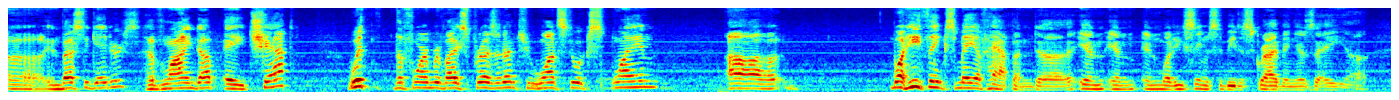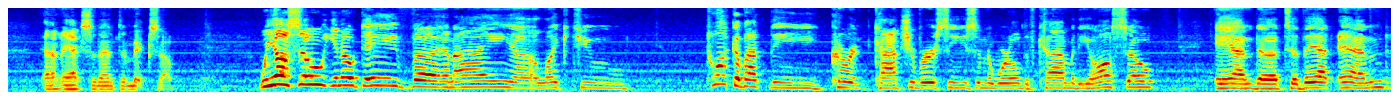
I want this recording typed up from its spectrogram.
uh, investigators have lined up a chat with the former vice president who wants to explain uh, what he thinks may have happened uh, in, in, in what he seems to be describing as a uh, an accident, a mix up. We also, you know, Dave uh, and I like to talk about the current controversies in the world of comedy also. And to that end,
